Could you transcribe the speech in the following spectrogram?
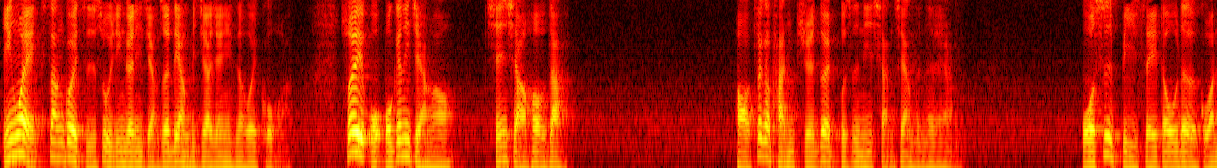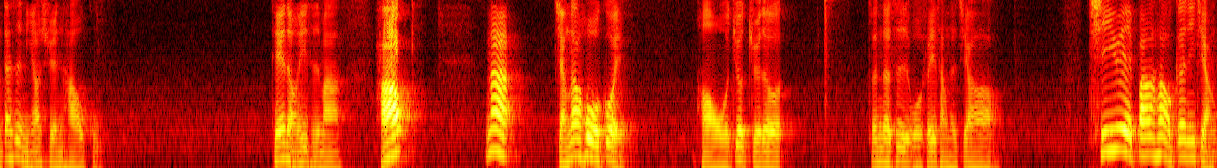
因为上柜指数已经跟你讲，这量比较坚定都会过啊。所以我我跟你讲哦，先小后大。好，这个盘绝对不是你想象的那样。我是比谁都乐观，但是你要选好股，听得懂意思吗？好，那讲到货柜。好，我就觉得真的是我非常的骄傲。七月八号跟你讲，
